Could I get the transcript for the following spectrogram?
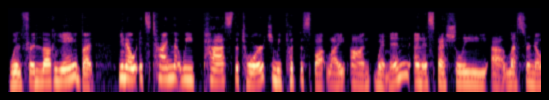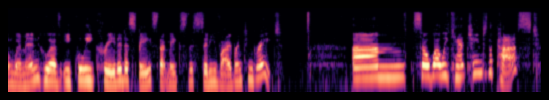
Wilfrid Laurier, but you know, it's time that we pass the torch and we put the spotlight on women and especially uh, lesser known women who have equally created a space that makes the city vibrant and great. Um, so while we can't change the past,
